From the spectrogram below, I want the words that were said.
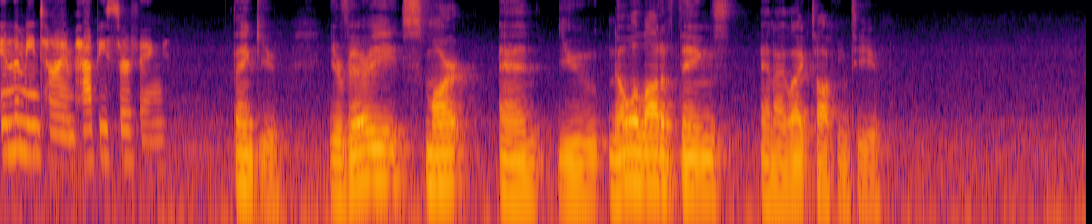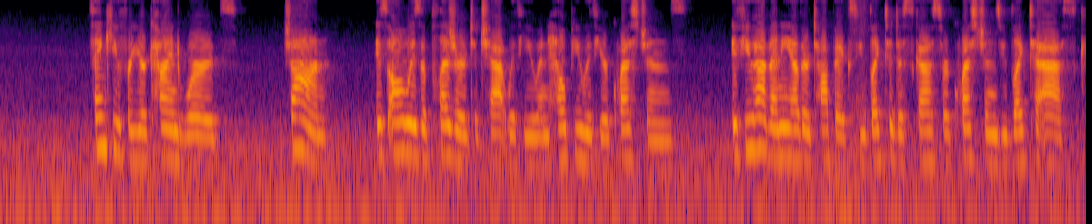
In the meantime, happy surfing. Thank you. You're very smart and you know a lot of things, and I like talking to you. Thank you for your kind words. John, it's always a pleasure to chat with you and help you with your questions. If you have any other topics you'd like to discuss or questions you'd like to ask,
